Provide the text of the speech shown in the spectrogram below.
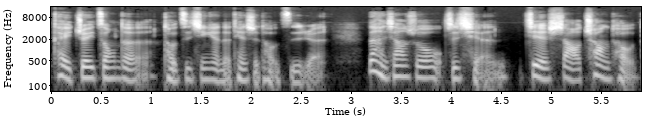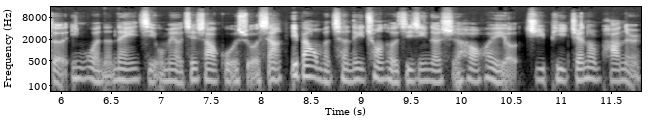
可以追踪的投资经验的天使投资人。那很像说之前介绍创投的英文的那一集，我们有介绍过，说像一般我们成立创投基金的时候，会有 GP General Partner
